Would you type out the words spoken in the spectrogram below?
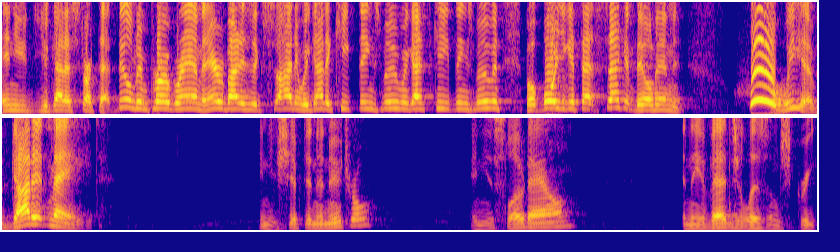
and you, you got to start that building program, and everybody's excited. We got to keep things moving, we got to keep things moving. But boy, you get that second building, and whoo, we have got it made. And you shift into neutral, and you slow down, and the evangelism scree-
